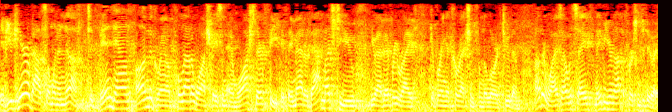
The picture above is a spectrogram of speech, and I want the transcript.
If you care about someone enough to bend down on the ground, pull out a wash basin, and wash their feet, if they matter that much to you, you have every right to bring a correction from the Lord to them. Otherwise, I would say maybe you're not the person to do it.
